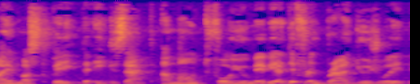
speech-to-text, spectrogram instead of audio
I must pay the exact amount for you, maybe a different brand usually,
